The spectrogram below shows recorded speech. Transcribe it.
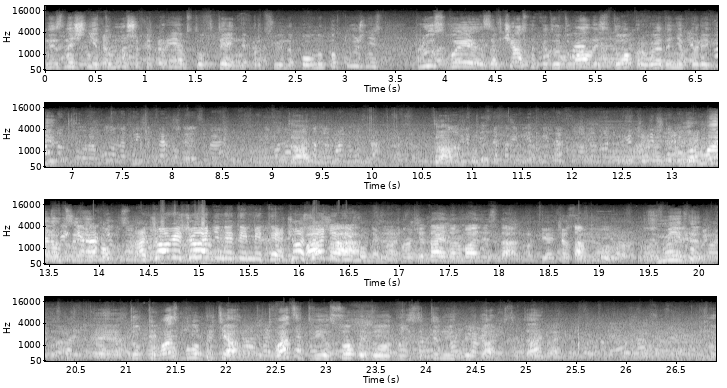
незначні, тому що підприємство в день не працює на повну потужність, плюс ви завчасно підготувались до проведення перевірки. Було на криші цеху і воно Так. було на нормальному стані. Так, нормально. в це в якому стані? А чого ви сьогодні не димите? Чого сьогодні диму немає? Прочитай нормальний стан. Там був. Розумієте? Е, Тобто вас було притягнуто 22 особи до адміністративної відповідальності, так? Ну,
